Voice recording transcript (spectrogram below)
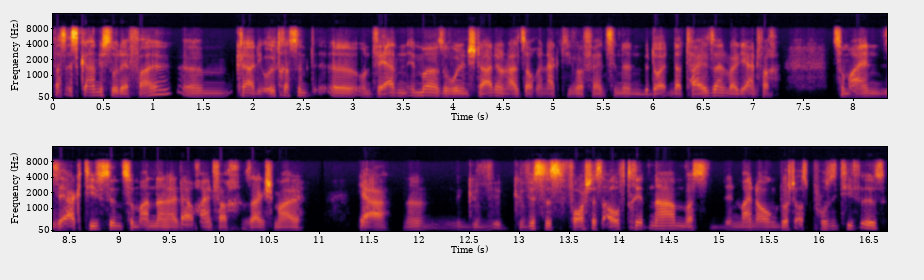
das ist gar nicht so der Fall. Ähm, klar, die Ultras sind äh, und werden immer sowohl in Stadion als auch in aktiver Fanszene ein bedeutender Teil sein, weil die einfach zum einen sehr aktiv sind, zum anderen halt auch einfach, sage ich mal, ja, ne, gewisses forsches Auftreten haben, was in meinen Augen durchaus positiv ist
